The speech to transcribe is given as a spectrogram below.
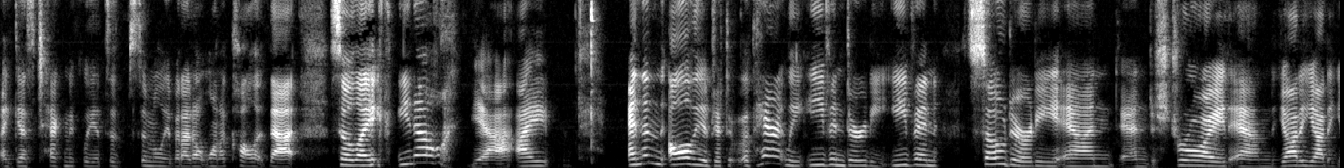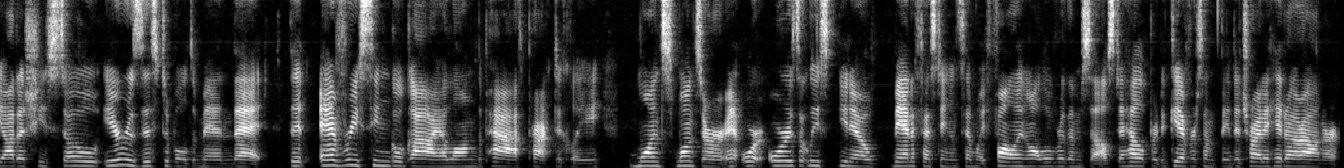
I guess technically it's a simile, but I don't want to call it that. So like you know, yeah, I. And then all the objective, apparently even dirty, even so dirty and and destroyed and yada yada yada. She's so irresistible to men that that every single guy along the path practically wants wants her or or is at least you know manifesting in some way falling all over themselves to help her to give her something to try to hit her on her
